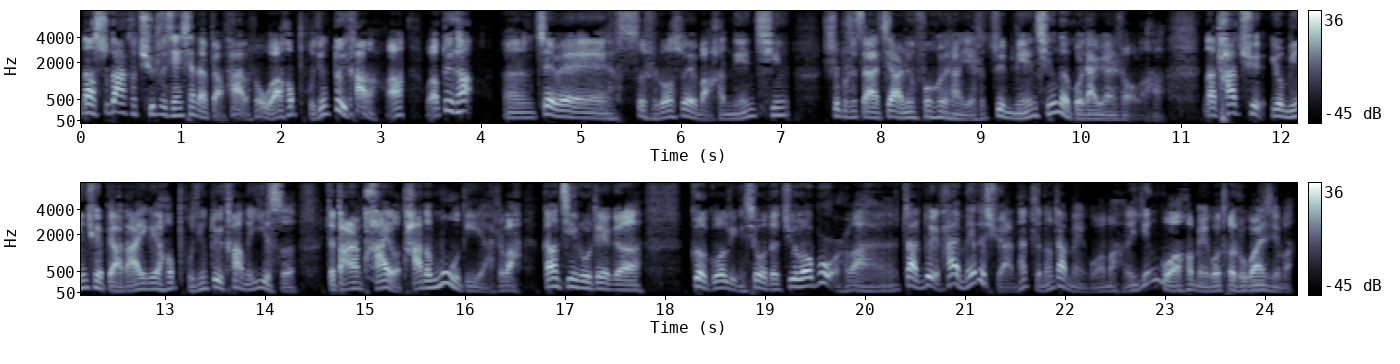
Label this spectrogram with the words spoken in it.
那苏纳克去之前，现在表态了，说我要和普京对抗啊啊，我要对抗。嗯，这位四十多岁吧，很年轻，是不是在 G20 峰会上也是最年轻的国家元首了哈？那他去又明确表达一个要和普京对抗的意思，这当然他有他的目的啊，是吧？刚进入这个各国领袖的俱乐部是吧？站队他也没得选，他只能站美国嘛，英国和美国特殊关系嘛，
